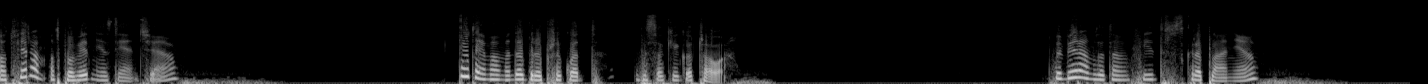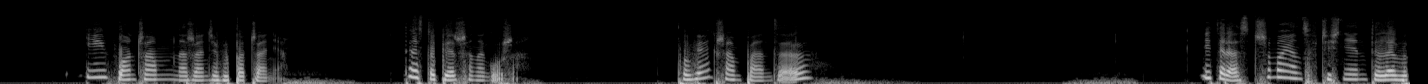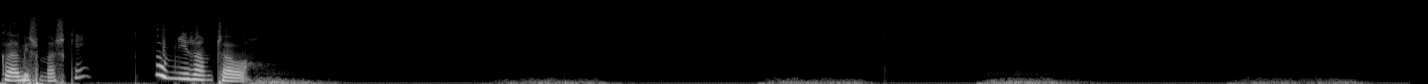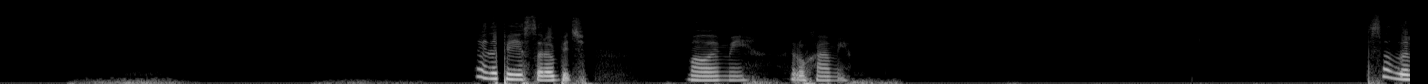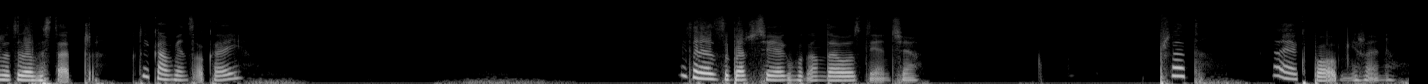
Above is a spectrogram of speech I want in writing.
Otwieram odpowiednie zdjęcie. Tutaj mamy dobry przykład wysokiego czoła. Wybieram zatem filtr skraplanie i włączam narzędzie wypaczenia. To jest to pierwsze na górze. Powiększam pędzel i teraz trzymając wciśnięty lewy klawisz myszki obniżam czoło. Najlepiej jest to robić małymi ruchami. Sądzę, że tyle wystarczy. Klikam więc OK. I teraz zobaczcie, jak wyglądało zdjęcie przed, a jak po obniżeniu.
